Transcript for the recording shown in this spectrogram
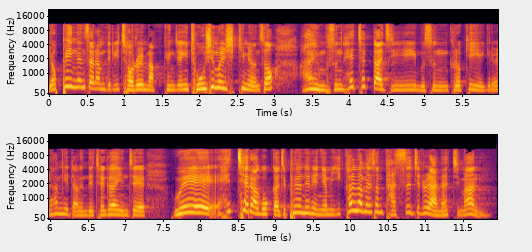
옆에 있는 사람들이 저를 막 굉장히 조심을 시키면서 아이 무슨 해체까지 무슨 그렇게 얘기를 합니다. 근데 제가 이제 왜 해체라고까지 표현을 했냐면 이 칼럼에선 다 쓰지를 않았지만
